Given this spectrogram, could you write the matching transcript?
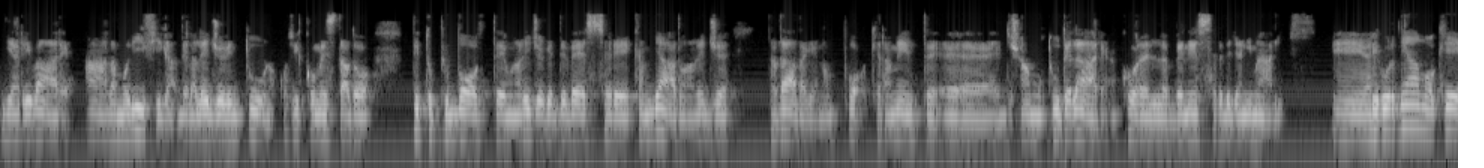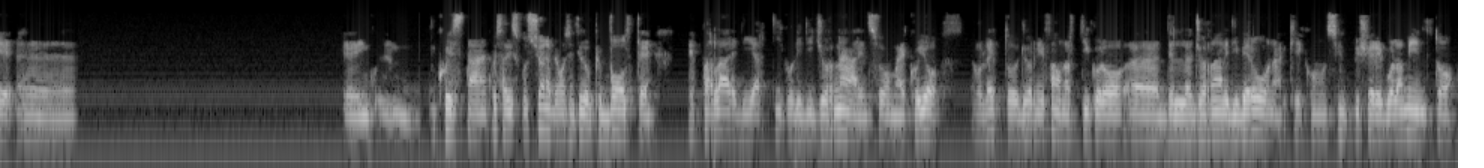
di arrivare alla modifica della legge 21, così come è stato detto più volte, una legge che deve essere cambiata, una legge datata che non può chiaramente eh, diciamo, tutelare ancora il benessere degli animali. E ricordiamo che eh, in, in, questa, in, questa, discussione abbiamo sentito più volte eh, parlare di articoli di giornale, insomma, ecco io ho letto giorni fa un articolo eh, del giornale di Verona che con un semplice regolamento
